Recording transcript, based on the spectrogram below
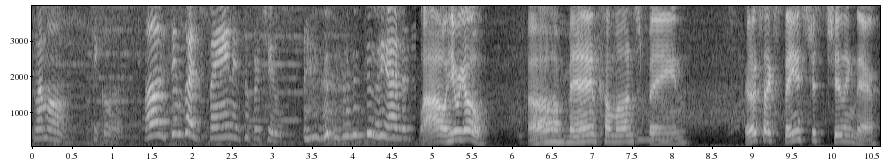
Vamos, chicos. Well, it seems like Spain is super chill. to be honest. Wow, here we go! Oh man, come on, Spain. It looks like Spain is just chilling there.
